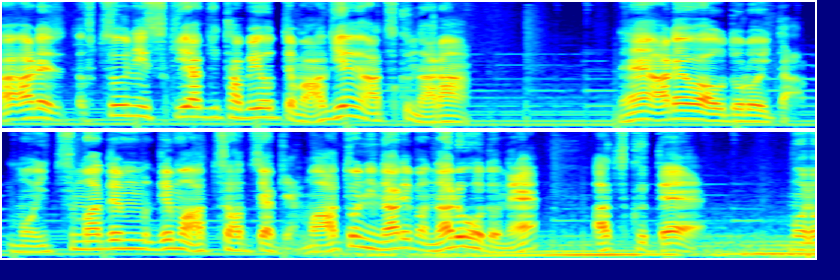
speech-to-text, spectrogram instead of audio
あれ普通にすき焼き食べよっても揚げん熱くならん。ね。あれは驚いた。もういつまでもでも熱々やけん。もう後になればなるほどね。熱くて。もう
